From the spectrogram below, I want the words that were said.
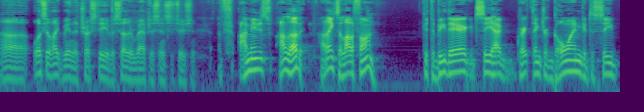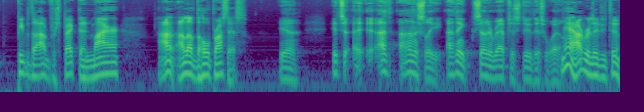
Uh, what's it like being a trustee of a Southern Baptist institution? I mean, it's I love it. I think it's a lot of fun. Get to be there, get to see how great things are going, get to see people that I respect and admire. I, I love the whole process. Yeah, it's. I, I, honestly, I think Southern Baptists do this well. Yeah, I really do too.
